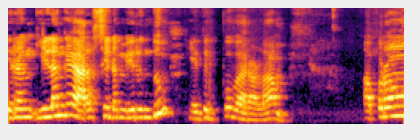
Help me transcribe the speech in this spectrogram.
இரங் இலங்கை அரசிடம் இருந்தும் எதிர்ப்பு வரலாம். அப்புறம்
